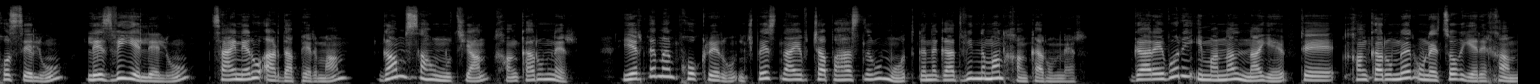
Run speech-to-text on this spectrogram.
խոսելու, լեզվի ելելու, ցայներու արդապերման կամ սահունության խանգարումներ։ Երբեմն փոքրերու, ինչպես նաև չափահասներու մոտ կնկատվի նման խանգարումներ։ Կարևոր է իմանալ նաև, թե խանգարումներ ունեցող երեխան,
